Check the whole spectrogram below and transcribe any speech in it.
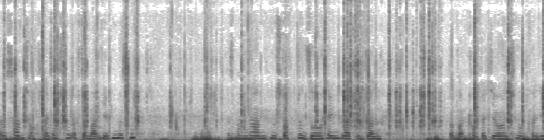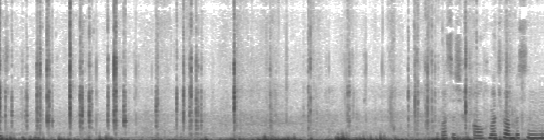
Das habe ich auch weiter schon öfter mal erleben müssen. Dass man da mit dem Stock dann so hängen bleibt und dann irgendwann komplett die Orientierung verliert. Was ich auch manchmal ein bisschen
